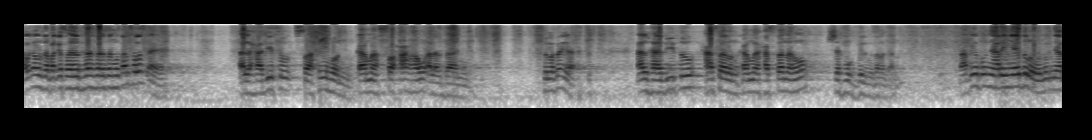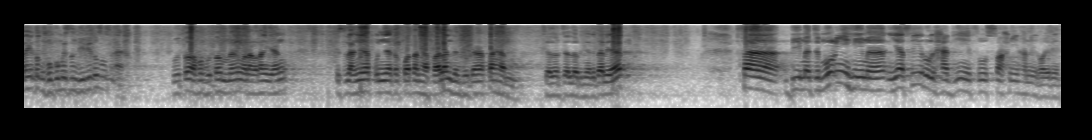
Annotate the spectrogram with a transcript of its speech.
Kalau kalau sudah pakai sahihah sama sahih musnad selesai. Al haditsu sahihun kama sahahahu al albani. Selesai enggak? Al haditsu hasanun kama hasanahu Syekh Mukbil misalkan. Tapi untuk nyarinya itu loh, untuk nyari untuk hukumi sendiri itu susah. Butuh apa? Butuh memang orang-orang yang istilahnya punya kekuatan hafalan dan juga paham jalur-jalurnya. Kita lihat. Fa bi majmu'ihima yasirul haditsu sahihan li ghairihi.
